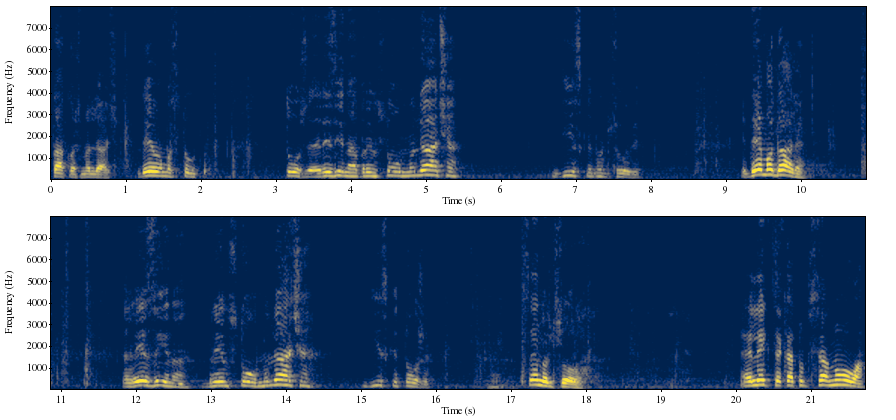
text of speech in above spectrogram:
також нуляч. Дивимось тут. Теж резина Bridgestone нуляча. Диски нульцові. Йдемо далі. Резина Bridgestone нуляча. Диски теж. Все нульцове. Електрика тут вся нова.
